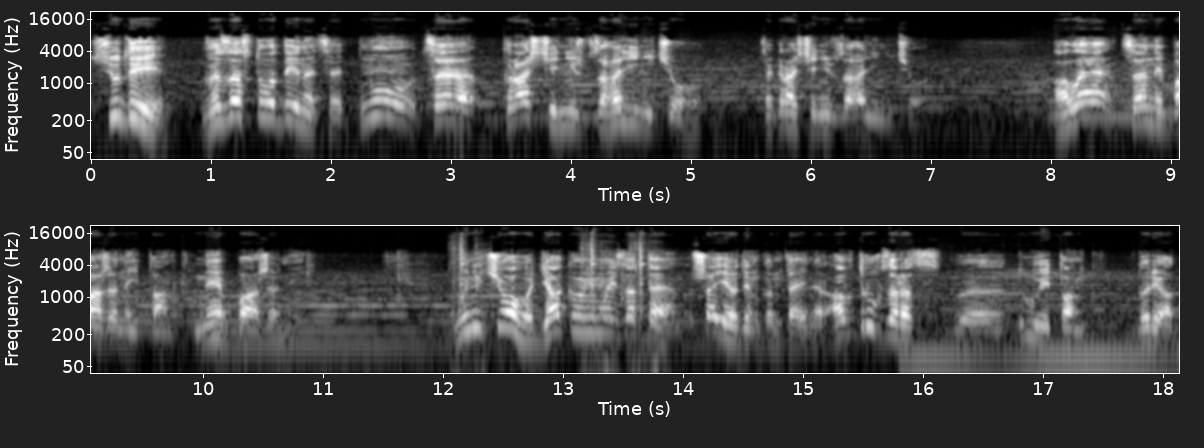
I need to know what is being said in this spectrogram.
Сюди! ВЗ-111. Ну, це краще, ніж взагалі нічого. Це краще, ніж взагалі нічого. Але це не бажаний танк. Не бажаний. Ну нічого, дякуємо і за те. Ну, ще є один контейнер. А вдруг зараз е, другий танк до ряду.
